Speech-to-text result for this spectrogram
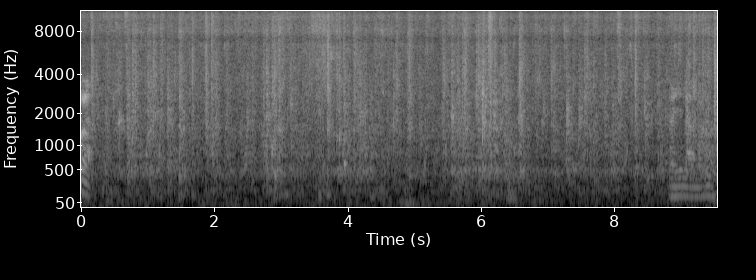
บ่เดี๋ยว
